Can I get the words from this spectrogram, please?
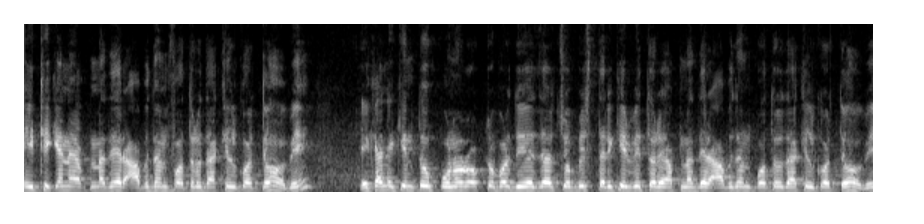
এই ঠিকানায় আপনাদের আবেদনপত্র দাখিল করতে হবে। এখানে কিন্তু পনেরো অক্টোবর দুই হাজার চব্বিশ তারিখের ভিতরে আপনাদের আবেদনপত্র দাখিল করতে হবে।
